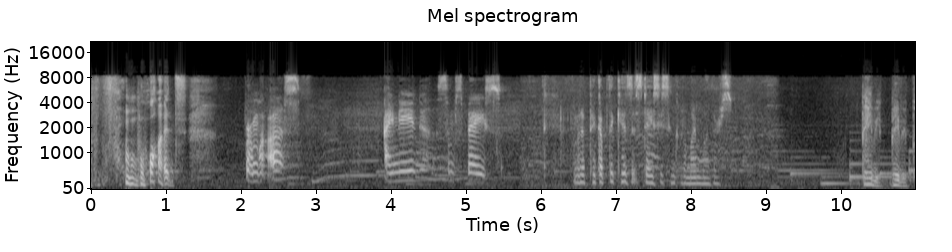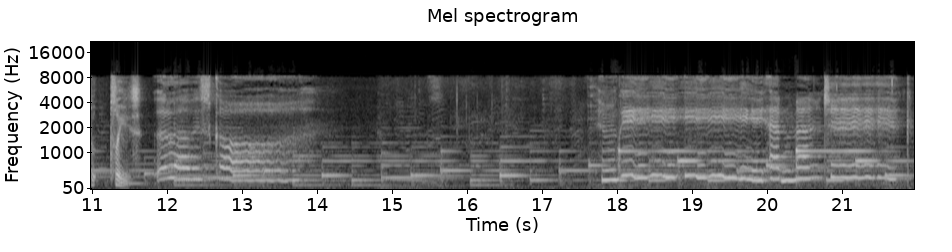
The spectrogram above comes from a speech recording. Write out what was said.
from what? From us. I need some space. I'm gonna pick up the kids at Stacy's and go to my mother's. Baby, baby, pl- please. The love is gone. And we had magic.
